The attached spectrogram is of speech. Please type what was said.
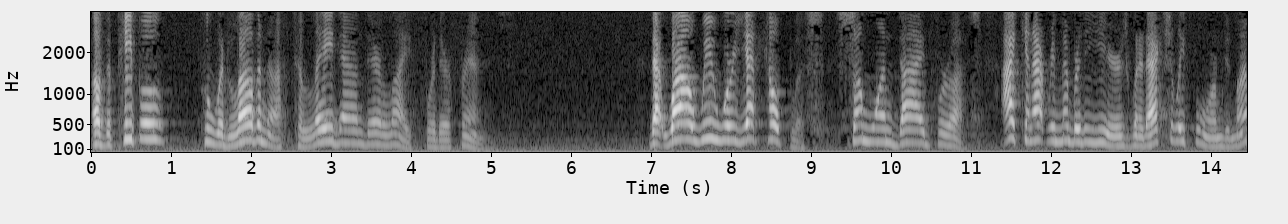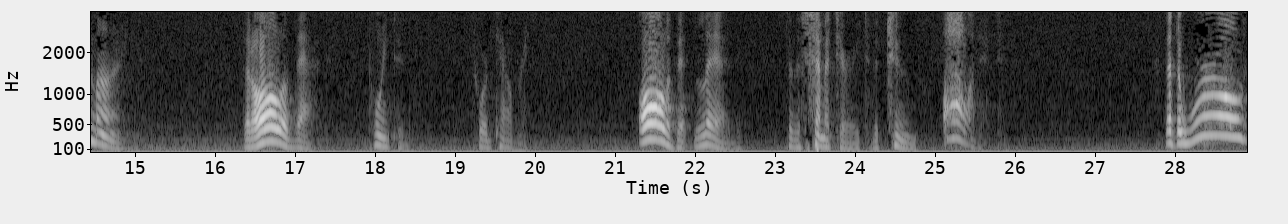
of the people who would love enough to lay down their life for their friends, that while we were yet helpless, someone died for us. I cannot remember the years when it actually formed in my mind that all of that pointed toward Calvary. All of it led to the cemetery, to the tomb. All of it. That the world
